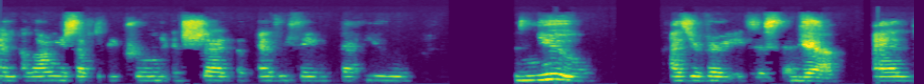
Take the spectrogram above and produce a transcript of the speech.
and allowing yourself to be pruned and shed of everything that you knew as your very existence. Yeah. And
